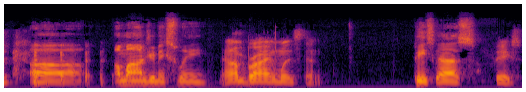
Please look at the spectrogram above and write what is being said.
uh i'm andre mcsween And I'm Brian Winston. peace guys Peace.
